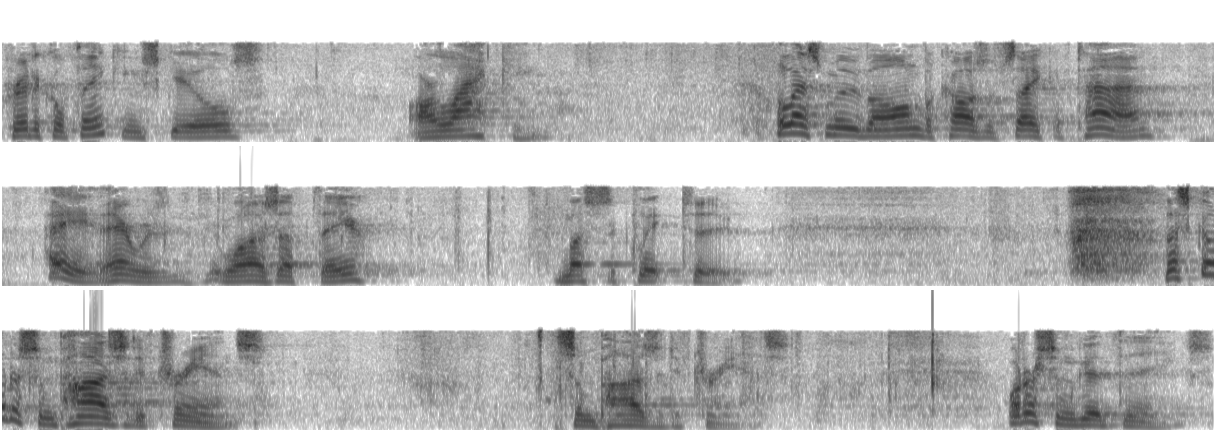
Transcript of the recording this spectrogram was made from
Critical thinking skills are lacking. Well, let's move on because of sake of time. Hey, there was it was up there. Must have clicked too. Let's go to some positive trends. Some positive trends. What are some good things?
